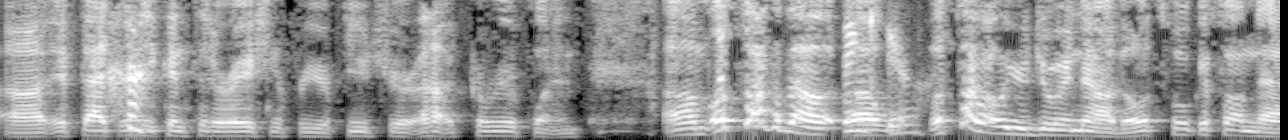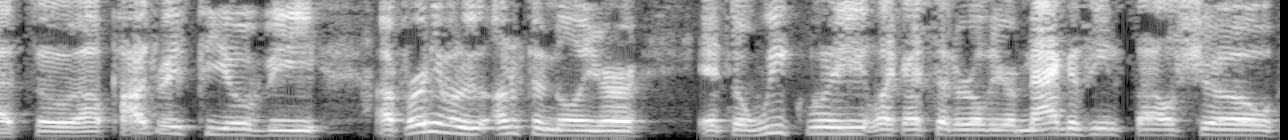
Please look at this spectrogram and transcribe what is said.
uh, if that's any consideration for your future uh, career plans. Um, let's talk about uh, let's talk about what you're doing now, though. Let's focus on that. So uh, Padres POV. Uh, for anyone who's unfamiliar, it's a weekly, like I said earlier, magazine style show.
